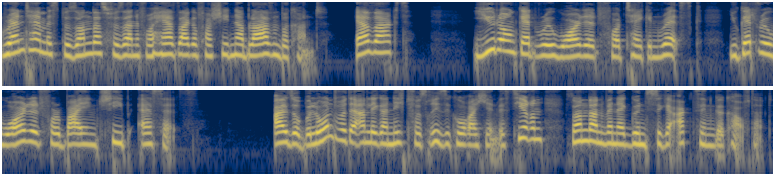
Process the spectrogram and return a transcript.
Grantham ist besonders für seine Vorhersage verschiedener Blasen bekannt. Er sagt, You don't get rewarded for taking risk. You get rewarded for buying cheap assets. Also belohnt wird der Anleger nicht fürs risikoreiche Investieren, sondern wenn er günstige Aktien gekauft hat.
